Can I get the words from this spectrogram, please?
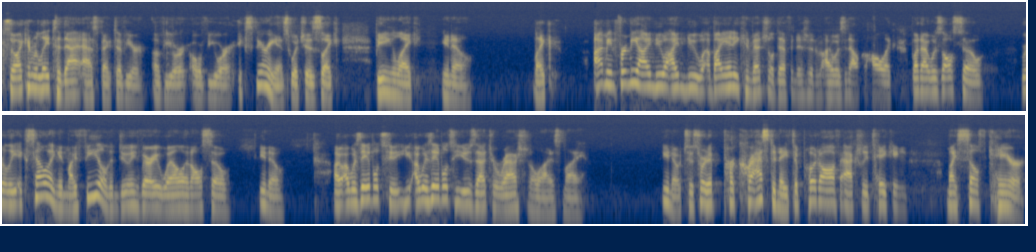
so I can relate to that aspect of your of your of your experience, which is like being like, you know, like I mean, for me, I knew I knew by any conventional definition I was an alcoholic, but I was also really excelling in my field and doing very well, and also, you know, I, I was able to I was able to use that to rationalize my, you know, to sort of procrastinate, to put off actually taking my self care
